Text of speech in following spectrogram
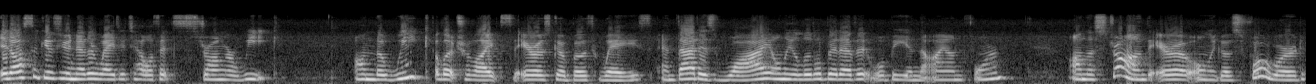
it also gives you another way to tell if it's strong or weak. On the weak electrolytes, the arrows go both ways, and that is why only a little bit of it will be in the ion form. On the strong, the arrow only goes forward,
